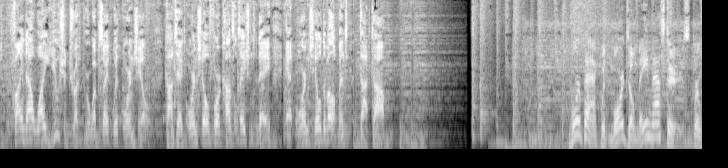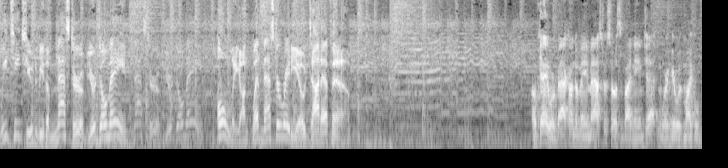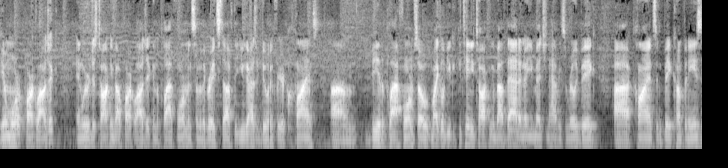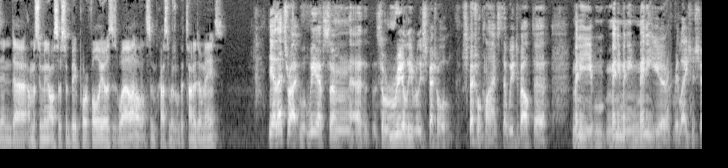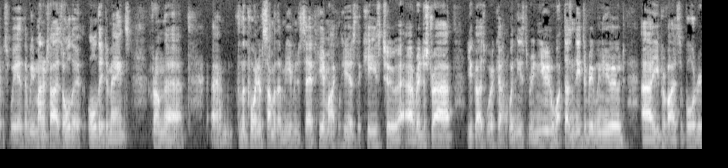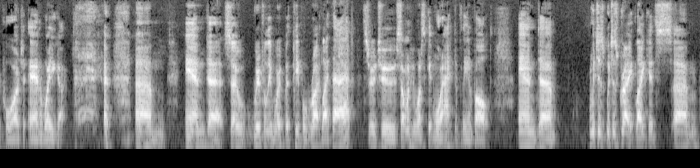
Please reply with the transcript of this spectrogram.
Find out why you should trust your website with Orange Hill. Contact Orange Hill for a consultation today at orangehilldevelopment.com. We're back with more Domain Masters, where we teach you to be the master of your domain. Master of your domain. Only on WebmasterRadio.fm. Okay, we're back on Domain Masters, hosted by NameJet, and we're here with Michael Gilmour of ParkLogic. And we were just talking about Park Logic and the platform and some of the great stuff that you guys are doing for your clients um, via the platform. So, Michael, if you could continue talking about that, I know you mentioned having some really big uh, clients and big companies, and uh, I'm assuming also some big portfolios as well, some customers with a ton of domains. Yeah, that's right. We have some uh, some really really special special clients that we developed uh, many many many many year relationships with that we monetize all the all their domains from the um, from the point of some of them even just said, here, Michael, here's the keys to a registrar. You guys work out what needs to be renewed, what doesn't need to be renewed. Uh, you provide us a board report, and away you go. um, and uh, so we've really worked with people right like that through to someone who wants to get more actively involved, and um, which is which is great. Like it's um,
